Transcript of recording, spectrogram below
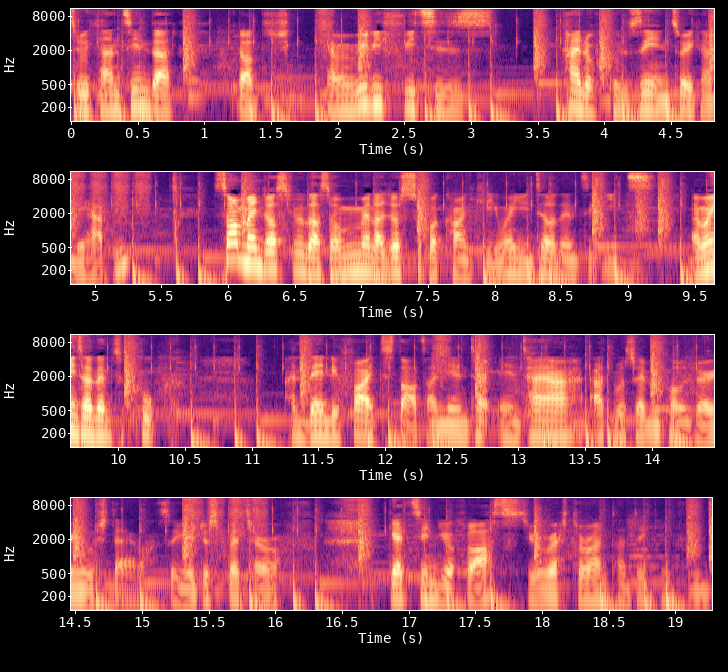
to a canteen that that can really fit his kind of cuisine so he can be happy. Some men just feel that some women are just super cranky when you tell them to eat and when you tell them to cook. And then the fight starts and the enti- entire atmosphere becomes very hostile. So you're just better off getting your flasks to your restaurant and taking food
